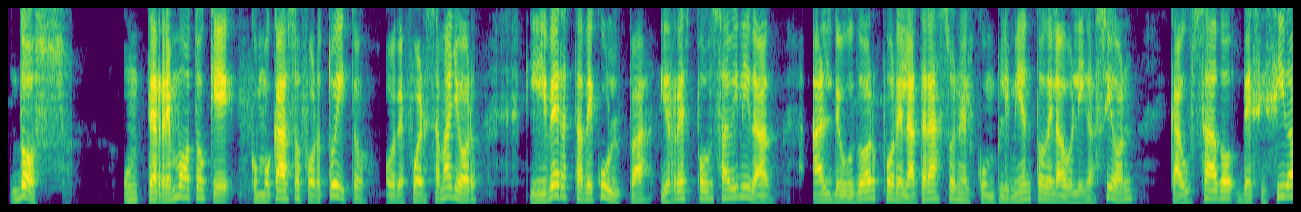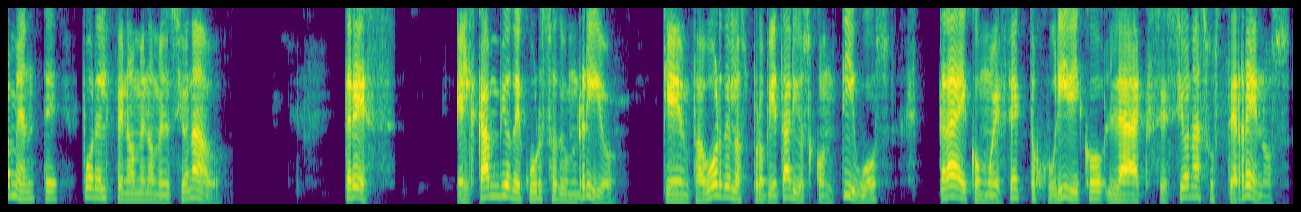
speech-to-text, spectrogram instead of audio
2. Un terremoto que, como caso fortuito o de fuerza mayor, liberta de culpa y responsabilidad al deudor por el atraso en el cumplimiento de la obligación causado decisivamente por el fenómeno mencionado. 3. El cambio de curso de un río, que en favor de los propietarios contiguos trae como efecto jurídico la accesión a sus terrenos,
